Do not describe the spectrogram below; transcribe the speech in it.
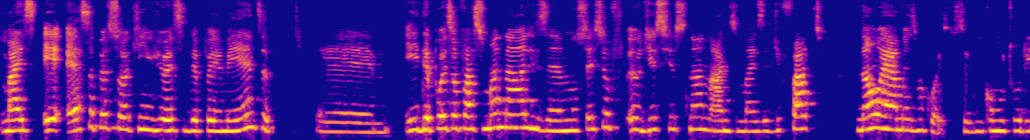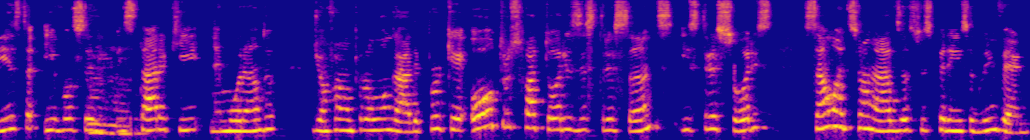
Mas e- essa pessoa que enviou esse depoimento, é, e depois eu faço uma análise. né? Não sei se eu, eu disse isso na análise, mas é de fato não é a mesma coisa. Você vir como turista e você Uhum. estar aqui, né, morando de uma forma prolongada, porque outros fatores estressantes e estressores são adicionados à sua experiência do inverno,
